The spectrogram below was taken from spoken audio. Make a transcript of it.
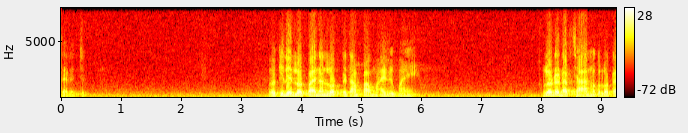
แต่ละจุดว่ากิเลสลดไปนั้นลดไปตามเป้าหมายหรือไม่ ลดระดับฌานมันก็ลดได้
